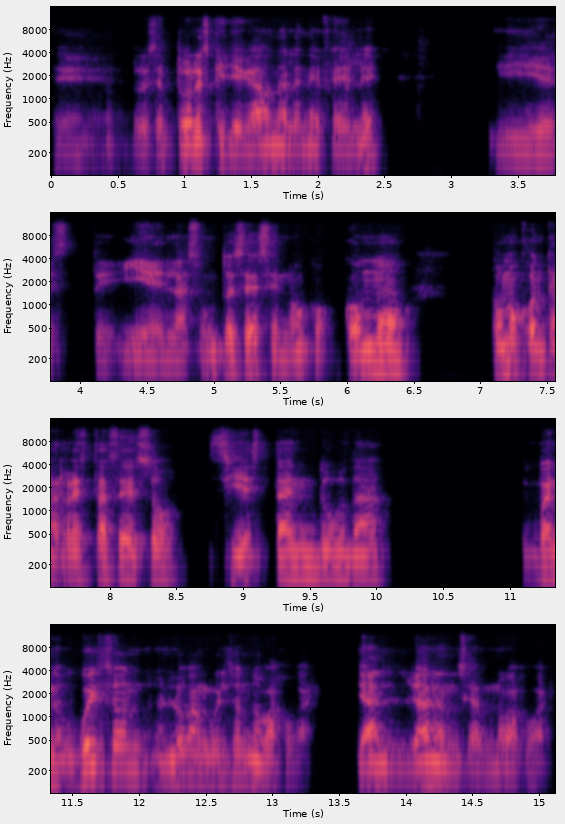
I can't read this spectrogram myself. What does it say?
eh, receptores que llegaron a la NFL. Y, este, y el asunto es ese, ¿no? ¿Cómo, cómo contrarrestas eso si está en duda? Bueno, Wilson, Logan Wilson no va a jugar. Ya, ya lo anunciaron, no va a jugar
